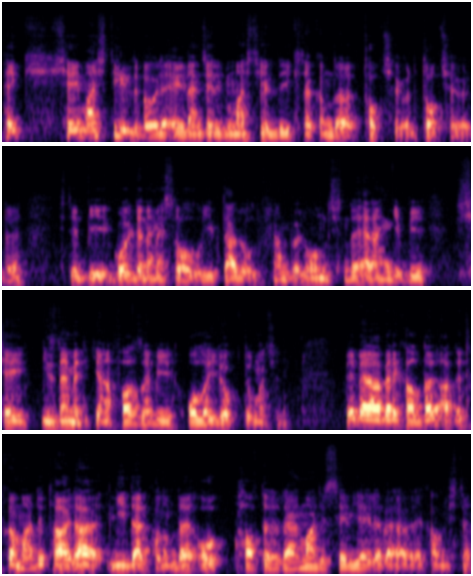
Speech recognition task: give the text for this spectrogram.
pek şey maç değildi böyle eğlenceli bir maç değildi. İki takım da top çevirdi, top çevirdi. İşte bir gol denemesi oldu, iptal oldu falan böyle. Onun dışında herhangi bir şey izlemedik yani fazla bir olay yoktu maçın. Ve berabere kaldılar. Atletico Madrid hala lider konumda. O hafta Real Madrid Sevilla ile berabere kalmıştı.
